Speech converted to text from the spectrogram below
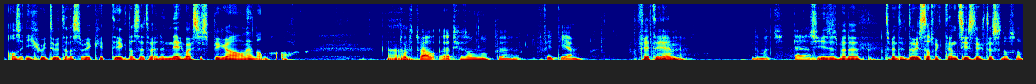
als het niet goed doet, dan is er weer kritiek. Dan zitten we in een neerwaartse spiraal en dan... Oh. Eh, Het wordt wel uitgezonden op eh, VTM. VTM? eh, de match. Ja, ja, Jezus, met de 20.000 advertenties ertussen of zo.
